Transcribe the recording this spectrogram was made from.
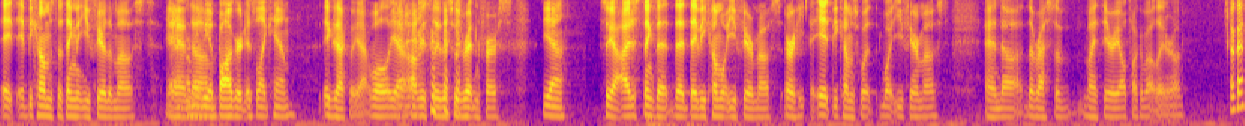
it, it becomes the thing that you fear the most. and or maybe a um, boggart is like him. exactly yeah. Well yeah, Yeah. obviously this was written first. Yeah. So yeah, I just think that, that they become what you fear most, or he, it becomes what, what you fear most, and uh, the rest of my theory I'll talk about later on. Okay.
